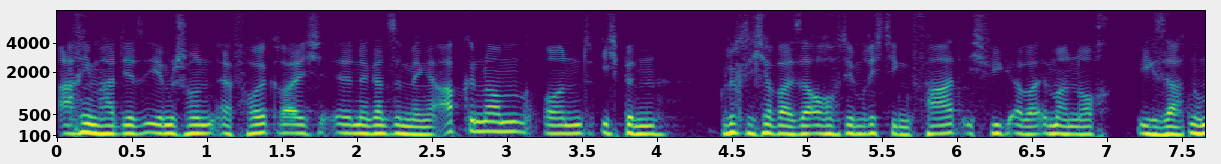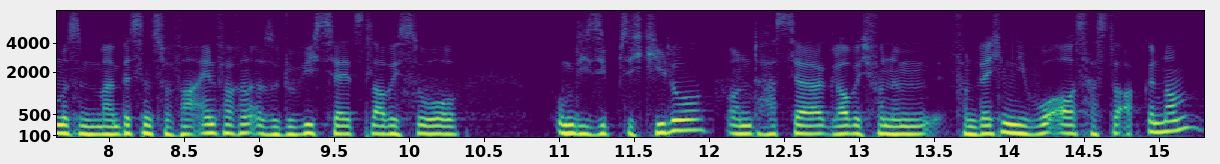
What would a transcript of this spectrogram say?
Achim hat jetzt eben schon erfolgreich äh, eine ganze Menge abgenommen und ich bin glücklicherweise auch auf dem richtigen Pfad. Ich wiege aber immer noch, wie gesagt, nur um es mal ein bisschen zu vereinfachen. Also du wiegst ja jetzt, glaube ich, so um die 70 Kilo und hast ja, glaube ich, von einem, von welchem Niveau aus hast du abgenommen?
